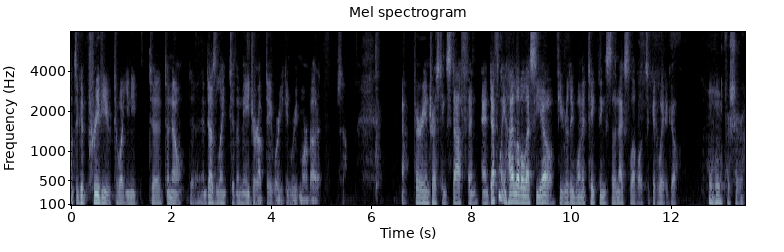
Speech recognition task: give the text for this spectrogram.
it's a good preview to what you need to, to know. and does link to the major update where you can read more about it. So yeah, very interesting stuff and, and definitely high level SEO. If you really want to take things to the next level, it's a good way to go. Mm-hmm, for sure.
